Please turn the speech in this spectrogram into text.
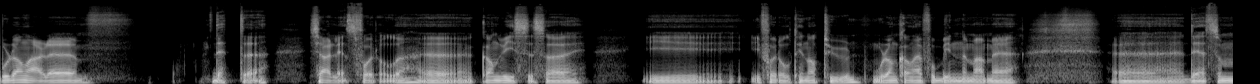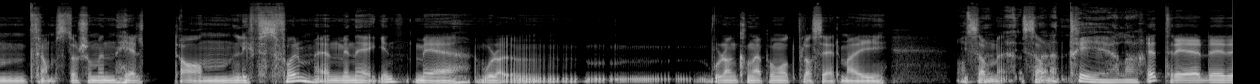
hvordan er det dette kjærlighetsforholdet eh, kan vise seg i, i forhold til naturen. Hvordan kan jeg forbinde meg med det som framstår som en helt annen livsform enn min egen, med hvordan, hvordan kan jeg på en måte plassere meg i, i samme, i samme Et tre, eller? Et tre eller,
